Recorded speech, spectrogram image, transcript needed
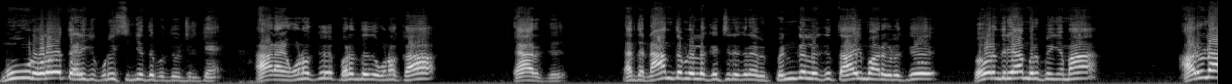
மூணு உலகத்தை அழிக்கக்கூடிய சிங்கத்தை பற்றி வச்சுருக்கேன். ஆனால் உனக்கு பிறந்தது உனக்கா? யாருக்கு? அந்த நாம் தமிழரில் கட்சியிருக்கிற பெண்களுக்கு தாய்மார்களுக்கு விவரம் தெரியாமல் இருப்பீங்கம்மா. அருணா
